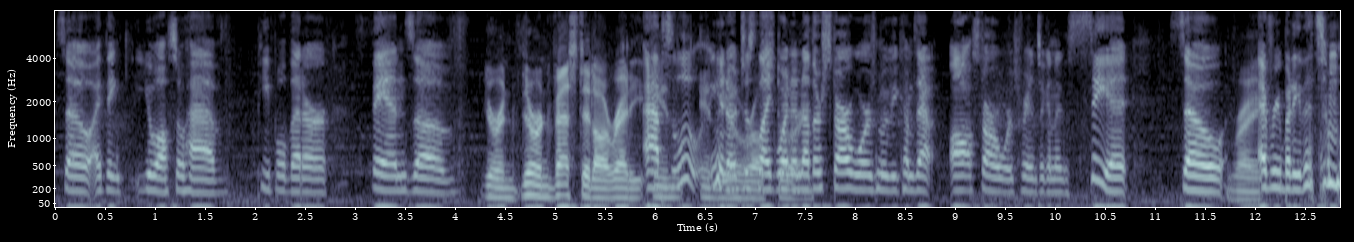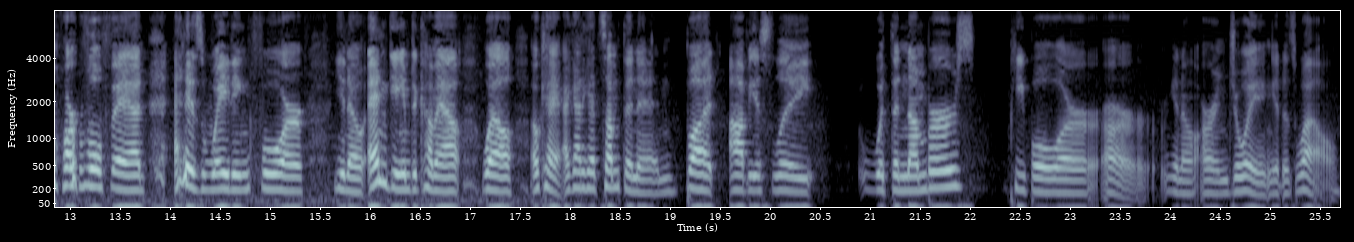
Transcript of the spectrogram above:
So, I think you also have people that are fans of you're in, they're invested already. Absolutely. in you the know, just like when another Star Wars movie comes out, all Star Wars fans are going to see it. So Right. everybody that's a Marvel fan and is waiting for, you know, Endgame to come out, well, okay, I got to get something in. But obviously with the numbers, people are are, you know, are enjoying it as well.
